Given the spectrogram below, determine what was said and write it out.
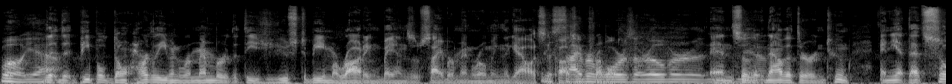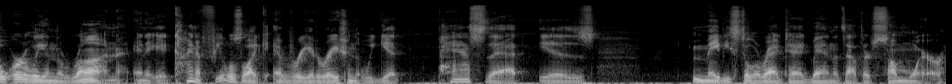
Well, yeah, That, that people don't hardly even remember that these used to be marauding bands of Cybermen roaming the galaxy. the cyber trouble wars are over, and, and so yeah. that now that they're entombed, and yet that's so early in the run, and it, it kind of feels like every iteration that we get past that is maybe still a ragtag band that's out there somewhere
